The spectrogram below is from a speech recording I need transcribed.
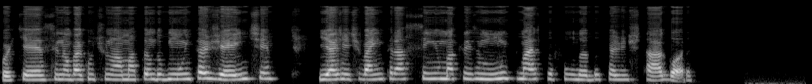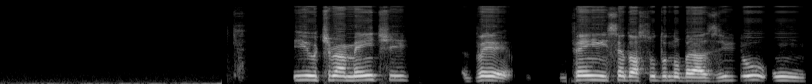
porque senão vai continuar matando muita gente e a gente vai entrar sim em uma crise muito mais profunda do que a gente está agora. E ultimamente vê, vem sendo assunto no Brasil um,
